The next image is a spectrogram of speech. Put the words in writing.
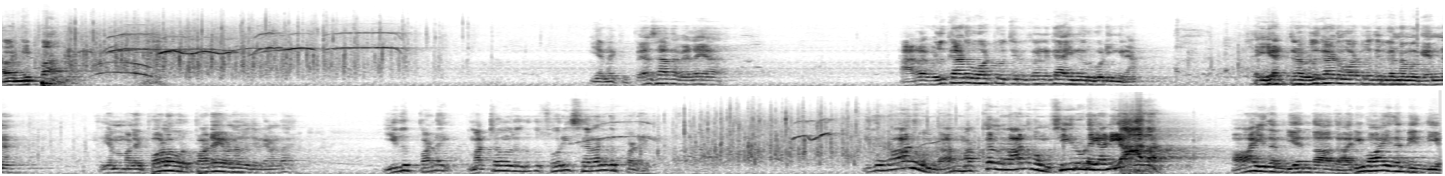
அவன் நிப்பான். எனக்கு பேசாத வேலையா? அரை விழுக்காடு ஓட்டு வச்சிருக்கவனுக்கு ஐநூறு கோடிங்கிறான். ஐயற்ற விழுக்காடு ஓட்டு வச்சிருக்க நமக்கு என்ன? எம்மலை போல ஒரு படை ஒன்று வச்சிருக்காங்களா இது படை. மற்றவங்களுக்கு சொறி சிறந்த படை. இது ராணுவம்டா மக்கள் ராணுவம் சீருடை அணியாத ஆயுதம் ஏந்தாத அறிவாயுதம் ஏந்திய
